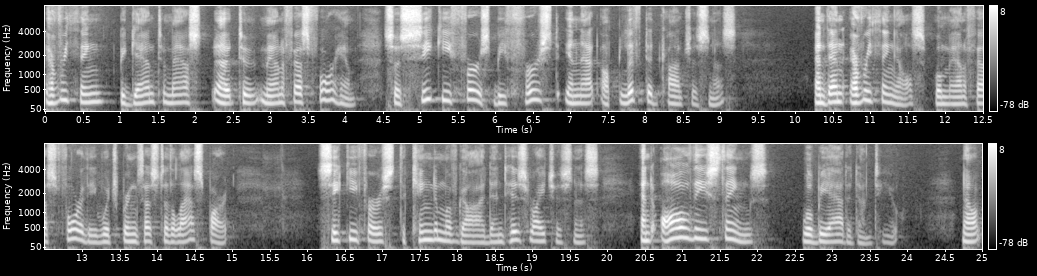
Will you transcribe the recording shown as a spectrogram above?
everything began to, mass, uh, to manifest for him. So seek ye first, be first in that uplifted consciousness, and then everything else will manifest for thee, which brings us to the last part. Seek ye first the kingdom of God and his righteousness, and all these things will be added unto you. Now,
